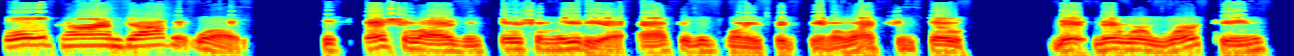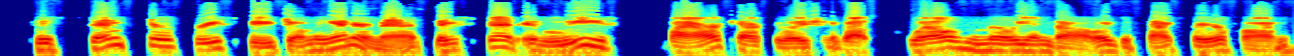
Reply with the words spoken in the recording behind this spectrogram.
full time job it was to specialize in social media after the 2016 election. So they, they were working to censor free speech on the internet. They spent at least, by our calculation, about $12 million of taxpayer funds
